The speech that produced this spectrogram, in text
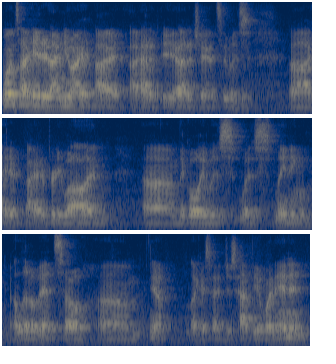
Once I hit it, I knew I, I, I had a, it had a chance. It was. Uh, I hit it. I hit it pretty well, and um, the goalie was was leaning a little bit. So um, yeah, like I said, just happy it went in, and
